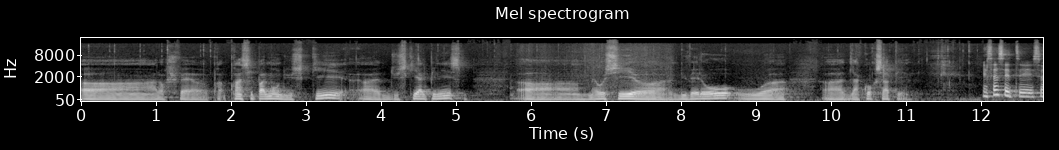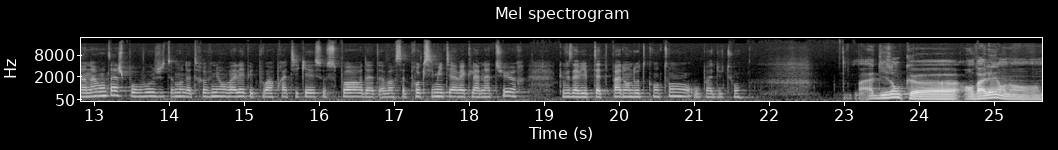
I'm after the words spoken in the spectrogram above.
alors, je fais principalement du ski, du ski alpinisme, mais aussi du vélo ou de la course à pied. Et ça, c'est un avantage pour vous justement d'être revenu en vallée et de pouvoir pratiquer ce sport, d'avoir cette proximité avec la nature que vous n'aviez peut-être pas dans d'autres cantons ou pas du tout bah, Disons qu'en Valais, on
